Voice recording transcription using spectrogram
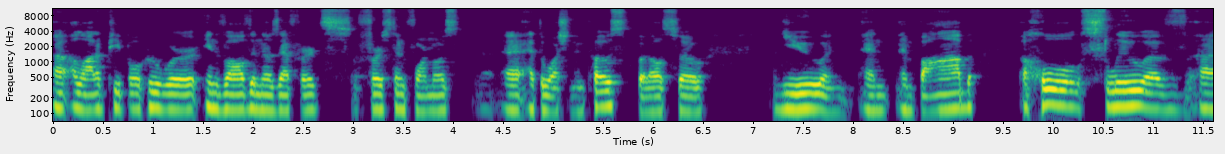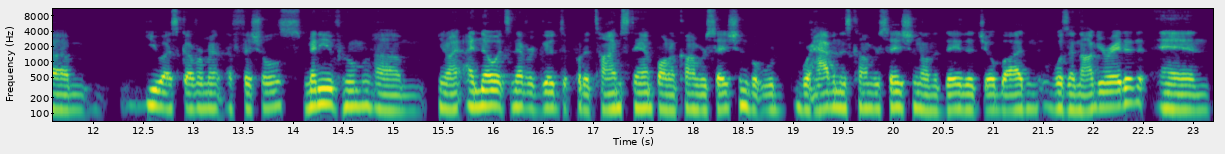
uh, a lot of people who were involved in those efforts, first and foremost uh, at the Washington Post, but also you and and and Bob, a whole slew of um, U.S. government officials, many of whom, um, you know, I, I, know it's never good to put a timestamp on a conversation, but we're we're having this conversation on the day that Joe Biden was inaugurated, and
